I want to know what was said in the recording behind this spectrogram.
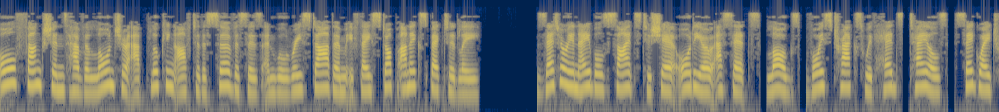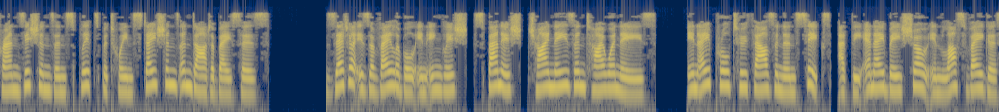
All functions have a launcher app looking after the services and will restart them if they stop unexpectedly. Zeta enables sites to share audio assets, logs, voice tracks with heads, tails, segue transitions and splits between stations and databases. Zeta is available in English, Spanish, Chinese and Taiwanese. In April 2006, at the NAB show in Las Vegas,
